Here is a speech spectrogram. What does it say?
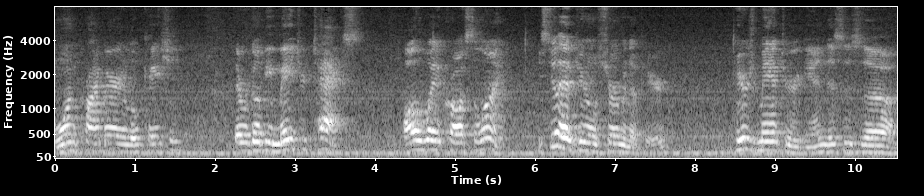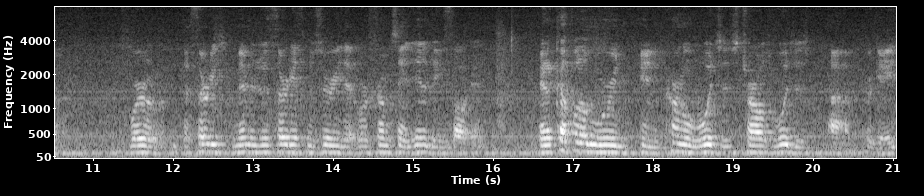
one primary location, there were going to be major attacks all the way across the line. You still have General Sherman up here. Here's Manter again. This is uh, where the 30 members of the 30th Missouri that were from St. Genevieve fought in. And a couple of them were in, in Colonel Woods's, Charles Woods's uh, brigade.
